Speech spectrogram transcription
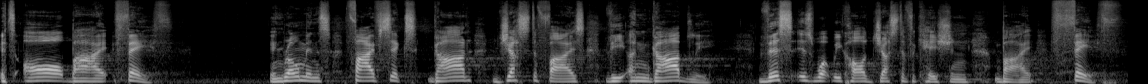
It's all by faith. In Romans 5 6, God justifies the ungodly. This is what we call justification by faith.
